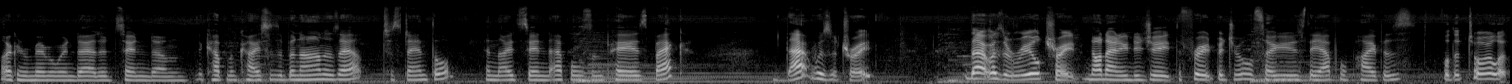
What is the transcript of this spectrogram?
I can remember when Dad would send um, a couple of cases of bananas out to Stanthorpe and they'd send apples and pears back. That was a treat. That was a real treat. Not only did you eat the fruit, but you also used the apple papers for the toilet.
